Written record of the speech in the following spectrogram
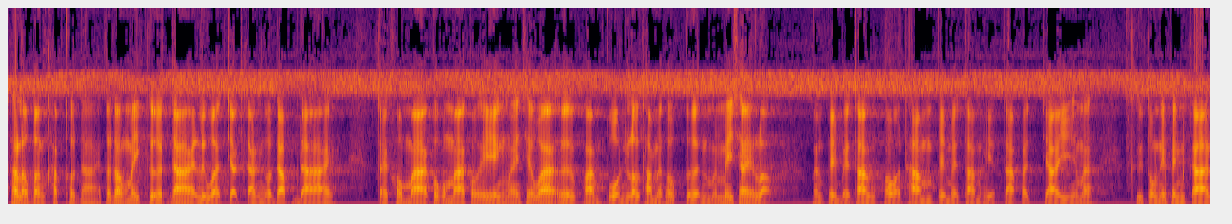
ถ้าเราบังคับเขาได้ก็ต้องไม่เกิดได้ หรือว่าจัดการเขาดับได้ แต่เขามาก็มาเขาเองไม่ใช่ว่าเออความโกรธเราทำให้เขาเกิดมันไม่ใช่หรอก มันเป็นไปตามภาวธรรมเป็นไปตามเหตุตามปัจจัยใช่ไหมคือตรงนี้เป็นการ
